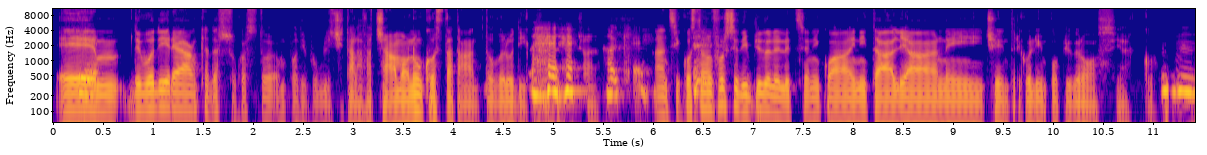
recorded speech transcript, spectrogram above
E sì. Ehm, devo dire anche adesso questo un po' di pubblicità la facciamo, non costa tanto, ve lo dico. Cioè, okay. Anzi, costano forse di più delle lezioni qua in Italia, nei centri quelli un po' più grossi, ecco. Mm-hmm.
